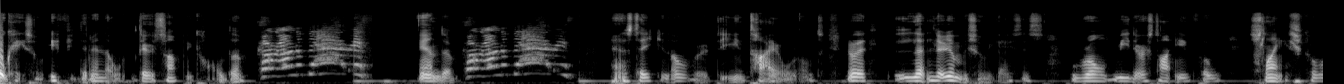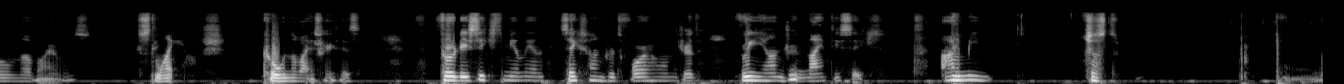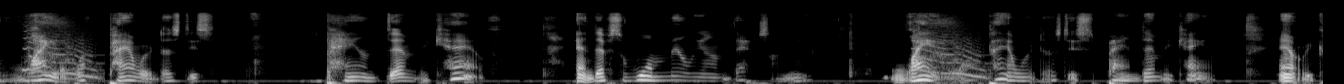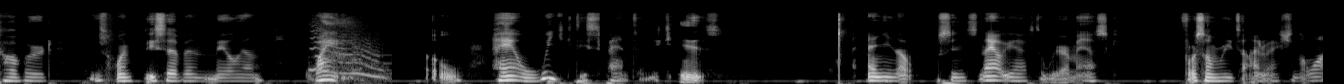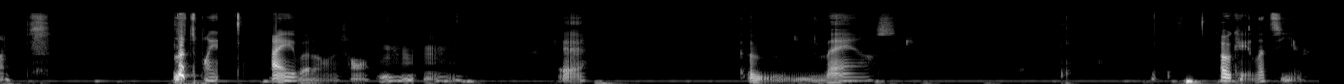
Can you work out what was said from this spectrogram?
Okay, so if you didn't know, there's something called the Coronavirus! and the Coronavirus! has taken over the entire world. Anyway, let, let me show you guys this worldometers.info slash coronavirus slash coronavirus cases. 36 million 600 400 396. I mean, just wow, what power does this pandemic have? And that's 1 million deaths. I mean, wow, power does this pandemic have? And recovered 27 million. Wow, oh, how weak this pandemic is. And you know, since now you have to wear a mask for some reason, I don't actually know why. Let's play it. I have it on song. Mm-hmm, mm-hmm. Yeah. Mask. Okay, let's see here.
